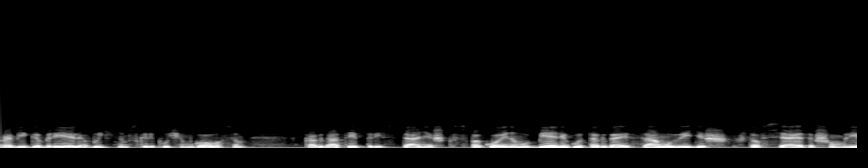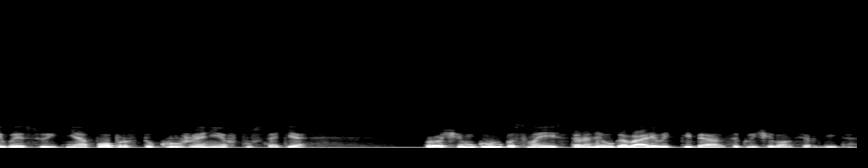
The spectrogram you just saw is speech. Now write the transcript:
Раби Габриэль обычным скрипучим голосом. Когда ты пристанешь к спокойному берегу, тогда и сам увидишь, что вся эта шумливая суетня попросту кружение в пустоте. Впрочем, глупо с моей стороны уговаривать тебя, заключил он сердито.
